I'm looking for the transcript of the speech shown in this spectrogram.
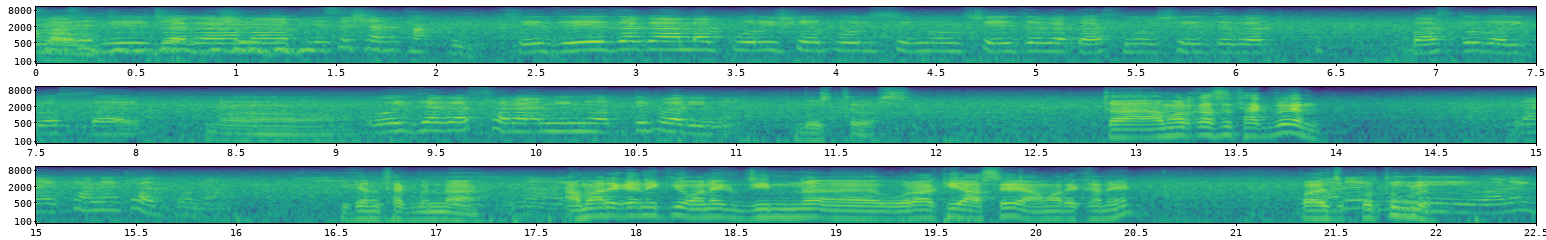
আমার যে জায়গা আমার। সে যে জায়গা আমার পরিষ্কার পরিচ্ছন্ন সেই জায়গাতে আসনো সেই জায়গা বাস্তব বাড়ি করতে ও, ওই জায়গা ছাড়া আমি নড়তে পারি না। বুঝতে পারছি। তা আমার কাছে থাকবেন? না এখানে থাকব না। এখানে থাকবেন না? আমার এখানে কি অনেক জিন ওরা কি আছে আমার এখানে? কতগুলো? অনেক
